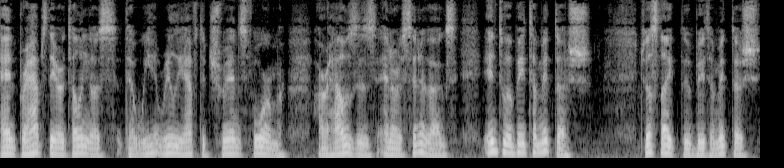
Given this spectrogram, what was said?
And perhaps they are telling us that we really have to transform our houses and our synagogues into a Beit HaMikdash. Just like the Beit HaMikdash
